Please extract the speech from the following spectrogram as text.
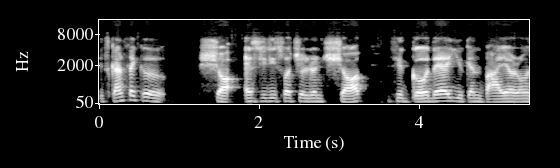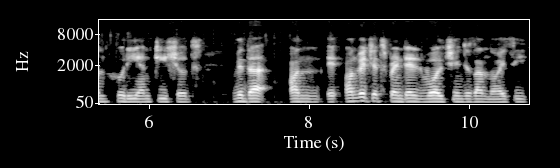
it's kind of like a shop sdgs for children shop if you go there you can buy your own hoodie and t-shirts with the on it on which it's printed world changes are noisy.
